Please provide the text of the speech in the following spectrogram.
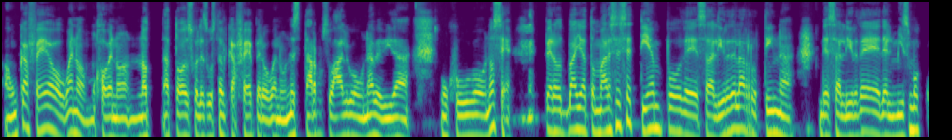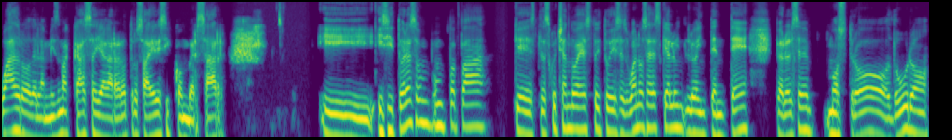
a un café o bueno, un joven, no, no, a todos les gusta el café, pero bueno, un Starbucks o algo, una bebida, un jugo, no sé, pero vaya, tomarse ese tiempo de salir de la rutina, de salir de, del mismo cuadro, de la misma casa y agarrar otros aires y conversar Y, y si tú eres un, papá que está escuchando esto y tú dices, bueno, sabes que lo, lo, intenté, pero él se mostró duro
